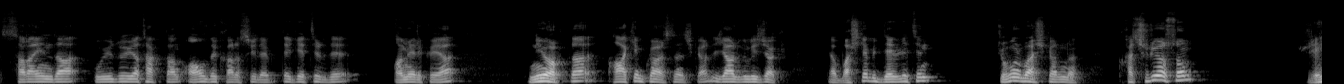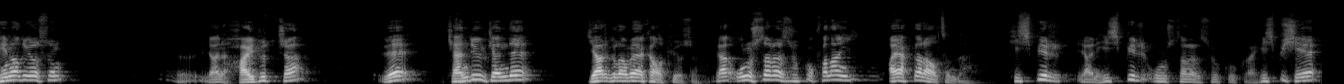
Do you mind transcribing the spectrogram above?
sarayında uyuduğu yataktan aldı karısıyla birlikte getirdi Amerika'ya. New York'ta hakim karşısına çıkardı, yargılayacak. Ya başka bir devletin cumhurbaşkanını kaçırıyorsun, rehin alıyorsun. e, Yani haydutça ve kendi ülkende yargılamaya kalkıyorsun. Ya uluslararası hukuk falan ayaklar altında. Hiçbir yani hiçbir uluslararası hukuka, hiçbir şeye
